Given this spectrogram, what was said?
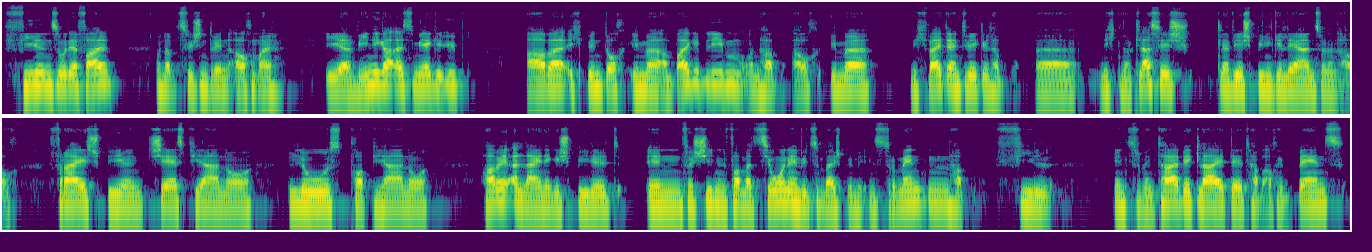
vielen so der Fall. Und habe zwischendrin auch mal eher weniger als mehr geübt. Aber ich bin doch immer am Ball geblieben und habe auch immer mich weiterentwickelt, habe äh, nicht nur klassisch Klavierspielen gelernt, sondern auch freies Spielen, Jazzpiano, Blues, Poppiano, habe alleine gespielt, in verschiedenen Formationen, wie zum Beispiel mit Instrumenten, habe viel instrumental begleitet, habe auch in Bands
